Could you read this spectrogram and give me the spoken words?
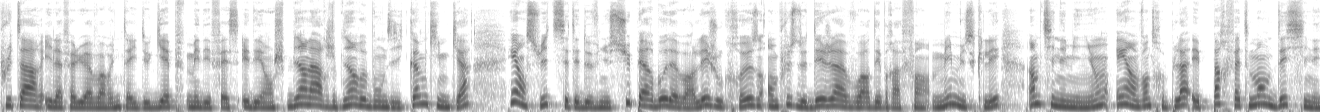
Plus tard, il a fallu avoir une taille de guêpe mais des fesses et des hanches bien larges, bien rebondies comme Kimka, et ensuite c'était devenu super beau d'avoir les joues creuses, en plus de déjà avoir des bras fins mais musclés, un petit nez mignon et un ventre plat et parfaitement dessiné.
